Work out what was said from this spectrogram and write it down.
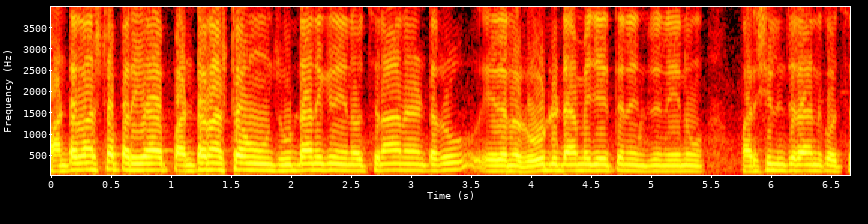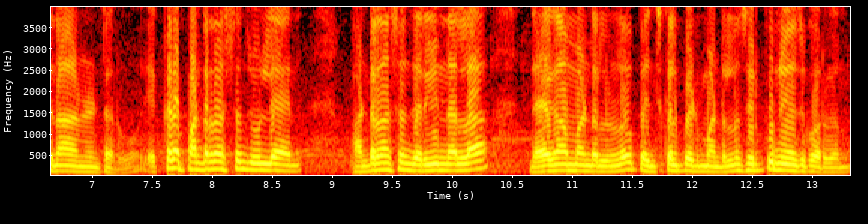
పంట నష్ట పరిహా పంట నష్టం చూడడానికి నేను వచ్చినా అని అంటారు. ఏదైనా రోడ్డు డ్యామేజ్ అయితే నేను నేను పరిశీలించడానికి వచ్చినా అని అంటారు. ఎక్కడ పంట నష్టం చూడలే ఆయన. పంట నష్టం జరిగిందల్లా దయగా మండలంలో పెంచకల్పేట మండలం సిర్పూర్ నియోజకవర్గం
